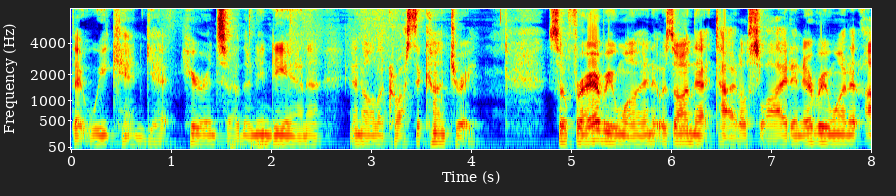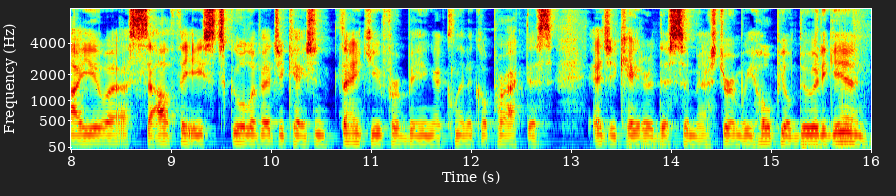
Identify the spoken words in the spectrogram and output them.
that we can get here in Southern Indiana and all across the country. So for everyone, it was on that title slide, and everyone at IUS Southeast School of Education, thank you for being a clinical practice educator this semester, and we hope you'll do it again.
